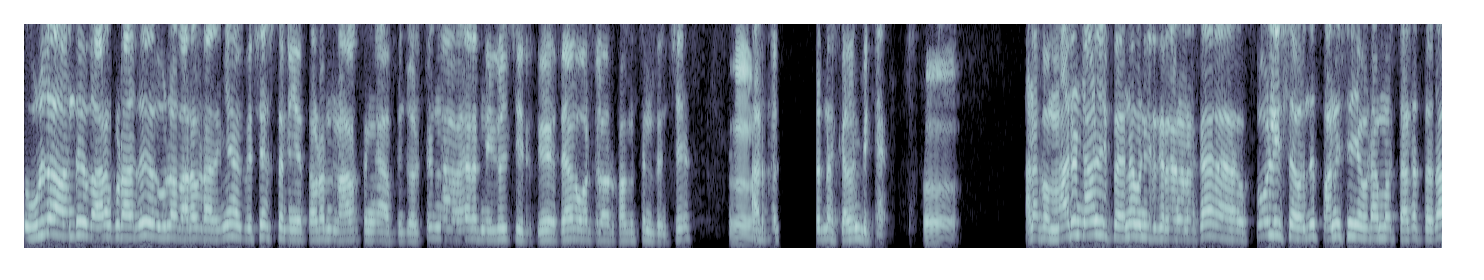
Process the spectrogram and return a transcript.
உள்ள வந்து வரக்கூடாது உள்ள வரக்கூடாதீங்க விசேஷத்தை நீங்க தொடர்ந்து நடத்துங்க அப்படின்னு சொல்லிட்டு நான் வேற நிகழ்ச்சி இருக்கு. தேவ ஹோட்டல் ஒரு ஃபங்க்ஷன் இருந்துச்சு. அடுத்த நான் கிளம்பிட்டேன். ஆனா இப்ப மறுநாள் இப்ப என்ன பண்ணிருக்கிறாங்கனாக்கா போலீஸை வந்து பணி செய்ய விடாம தடுத்ததா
